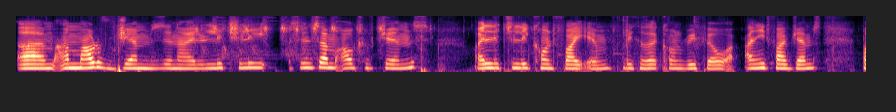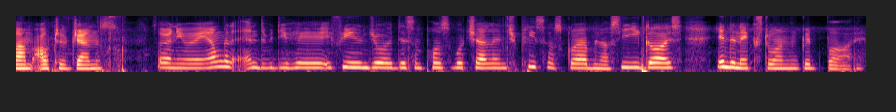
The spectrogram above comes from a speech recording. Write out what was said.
Um, I'm out of gems and I literally, since I'm out of gems, I literally can't fight him because I can't refill. I need five gems, but I'm out of gems. So anyway, I'm going to end the video here. If you enjoyed this impossible challenge, please subscribe and I'll see you guys in the next one. Goodbye.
